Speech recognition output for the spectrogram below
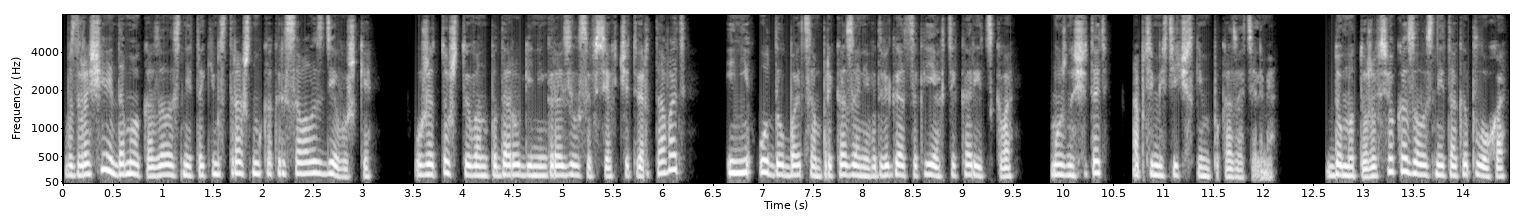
Возвращение домой оказалось не таким страшным, как рисовалось девушке. Уже то, что Иван по дороге не грозился всех четвертовать и не отдал бойцам приказание выдвигаться к яхте Корицкого, можно считать оптимистическими показателями. Дома тоже все оказалось не так и плохо.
